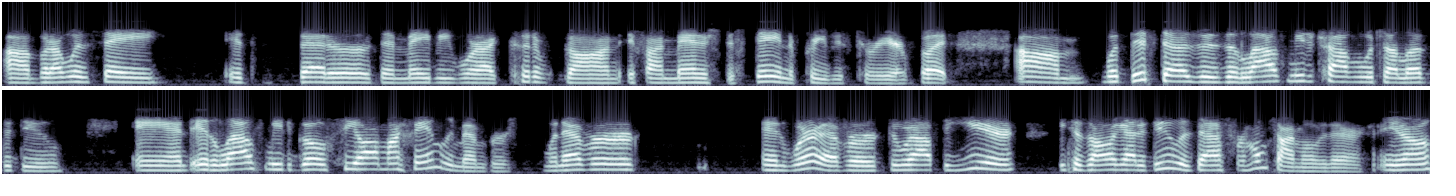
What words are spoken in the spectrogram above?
uh, but I wouldn't say it's better than maybe where I could have gone if I managed to stay in the previous career. But um, what this does is it allows me to travel, which I love to do, and it allows me to go see all my family members whenever and wherever throughout the year because all I got to do is ask for home time over there, you know?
